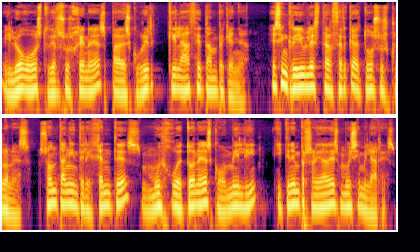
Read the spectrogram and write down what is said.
y luego estudiar sus genes para descubrir qué la hace tan pequeña. Es increíble estar cerca de todos sus clones. Son tan inteligentes, muy juguetones como Millie y tienen personalidades muy similares.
